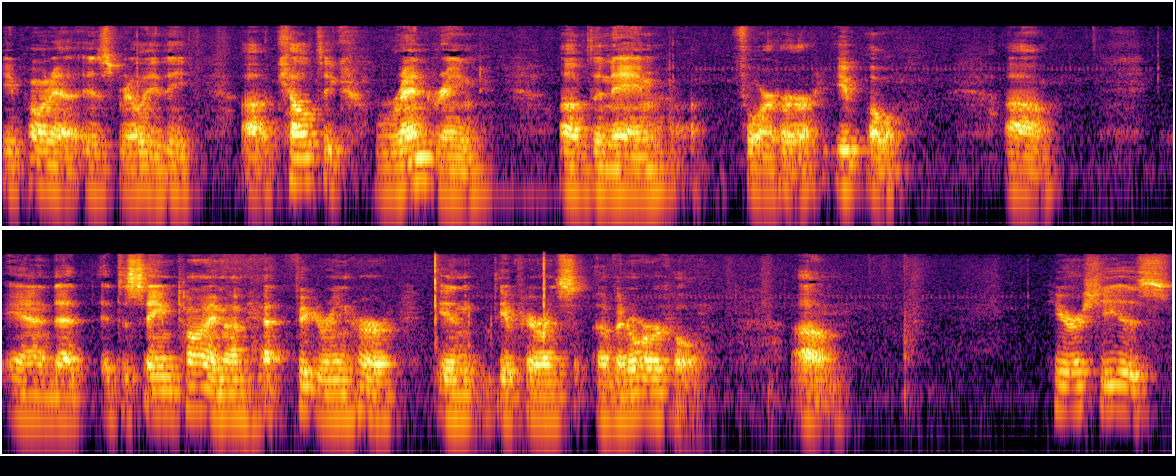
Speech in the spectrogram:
Epona is really the uh, Celtic rendering of the name for her, Ipo. Um, and at, at the same time, I'm figuring her in the appearance of an oracle. Um, here she is,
